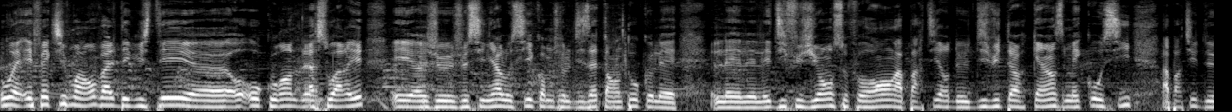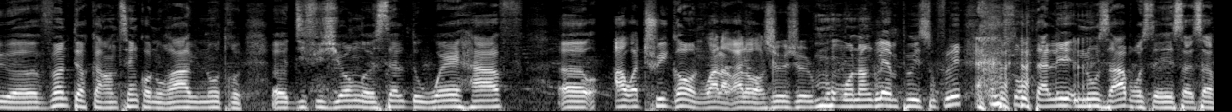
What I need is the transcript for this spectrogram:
ouais, effectivement, on va le déguster au courant de la soirée et euh, je, signale aussi, comme je le disais tantôt, que les, les, diffusions se feront à partir de 18h15, mais qu'aussi à partir de 20h45, euh, on aura une autre euh, diffusion, celle de Where Have Our Tree Gone. Voilà. Alors, je, je mon, mon, anglais un peu essoufflé. Où sont allés nos arbres? Ça,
